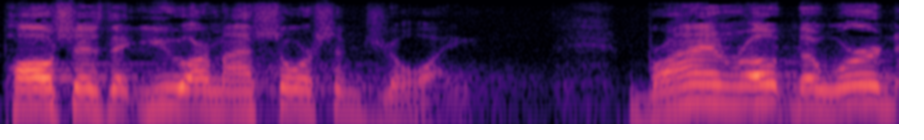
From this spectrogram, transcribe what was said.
Paul says that you are my source of joy. Brian wrote the word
